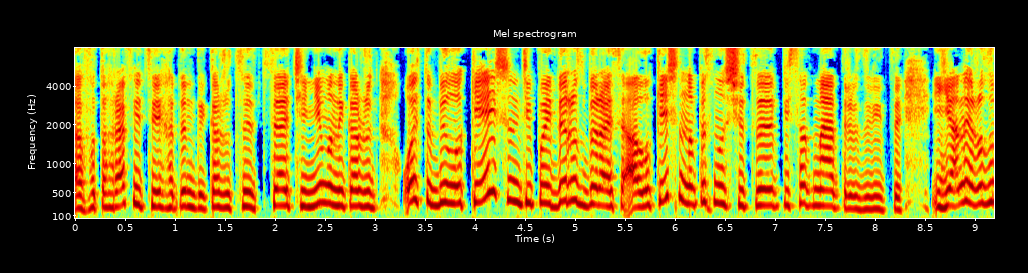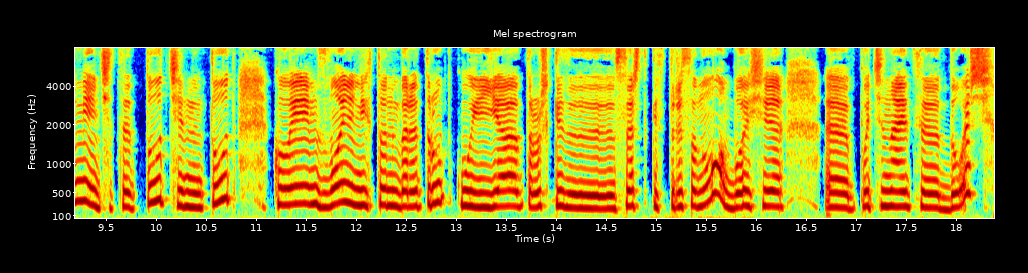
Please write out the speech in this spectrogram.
е, фотографію цієї хатинки, кажу, це це чи ні. Вони кажуть, ось тобі локейшн, типу, йди розбирайся. А локейшн написано, що це 50 метрів звідси. І я не розумію, чи це тут, чи не тут. Коли я їм дзвоню, ніхто не бере трубку, і я трошки е, все ж таки стресанула, бо ще е, починається дощ,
